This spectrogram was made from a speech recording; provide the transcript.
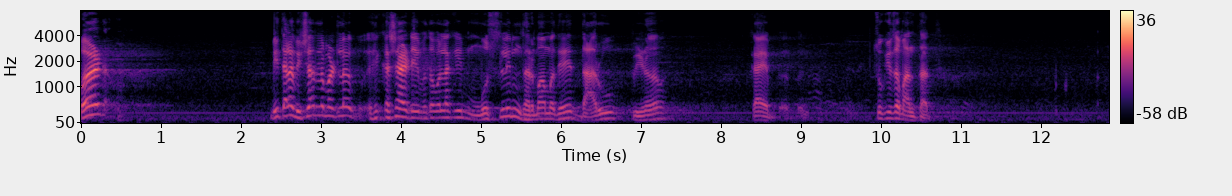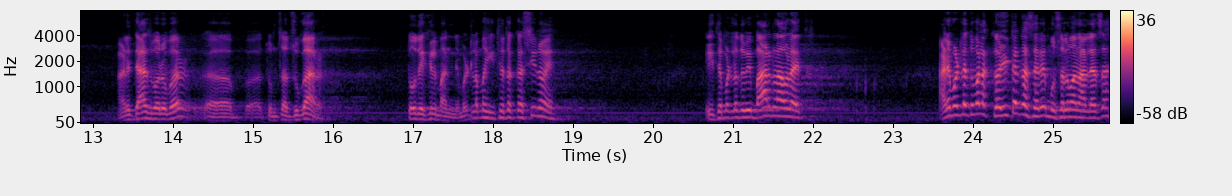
पण मी त्याला विचारलं म्हटलं हे कशासाठी? मग तो बोलला की मुस्लिम धर्मामध्ये दारू पिणं काय चुकीचं मानतात. आणि त्याचबरोबर तुमचा जुगार तो देखील मान्य. म्हटलं मग इथे तर कसिनो आहे. इथे म्हटलं तुम्ही बार लावलायत. आणि म्हटलं तुम्हाला कळतं कसं रे मुसलमान आल्याचा?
